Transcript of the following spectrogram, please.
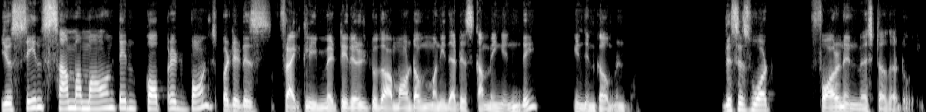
You've seen some amount in corporate bonds, but it is frankly material to the amount of money that is coming in the Indian government bond. This is what foreign investors are doing.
